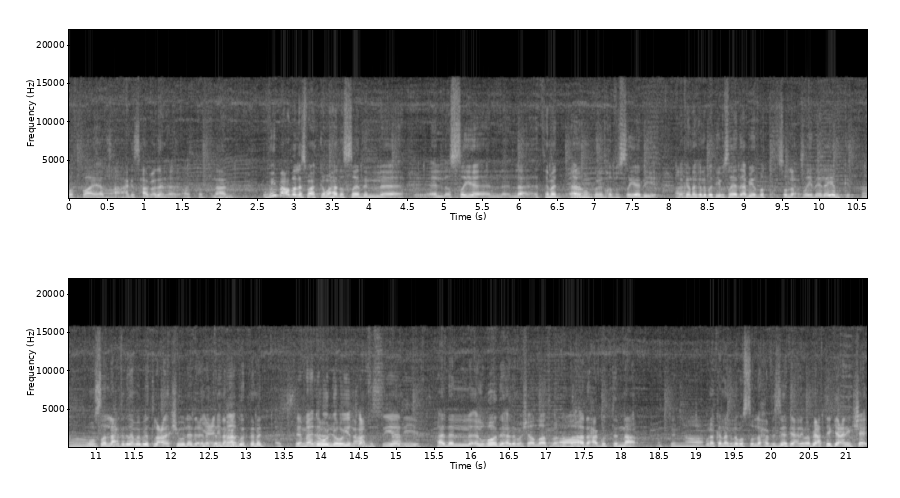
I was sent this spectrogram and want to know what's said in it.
طفاية هذا حق أصحاب عدن. نعم وفي بعض الأسماك كما هذا الصيد ال- ال- الصي ال- لا الثمد هذا آه. ممكن يدخل في الصيادية لكنك لما تجيب صيد أبيض بتصلح صيديه لا يمكن آه. وصلحته كذا ما بيطلع شو لدع يعني لكن حقه الثمد السمد هو اللي هو يطلع نعم. في الصيادية هذا ال- الغودة هذا ما شاء الله تبارك آه. الله هذا حقه التنار التنار ولكنك لما تصلحها في الزيت يعني ما بيعطيك يعني شيء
